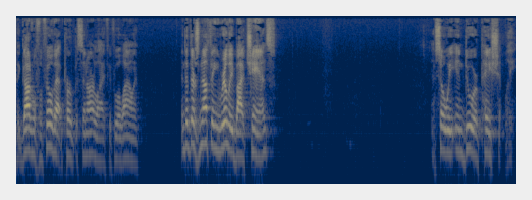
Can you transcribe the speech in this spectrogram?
that God will fulfill that purpose in our life if we'll allow Him. And that there's nothing really by chance. And so we endure patiently.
